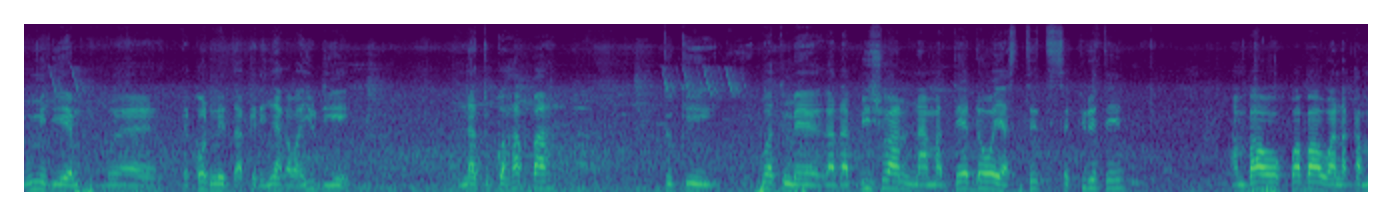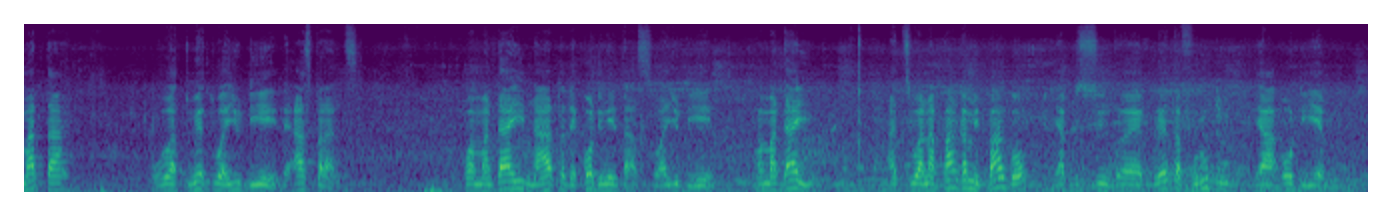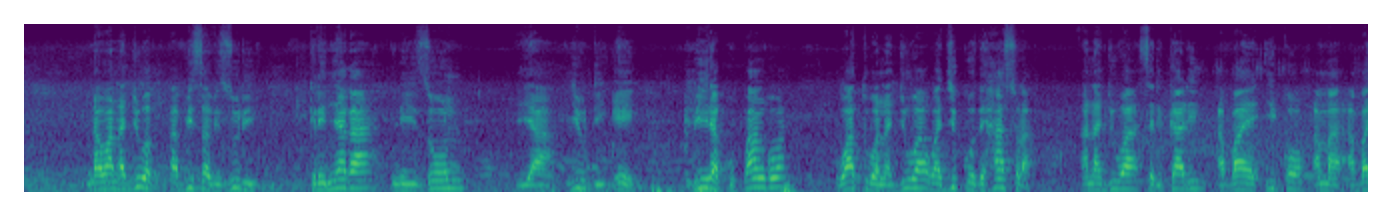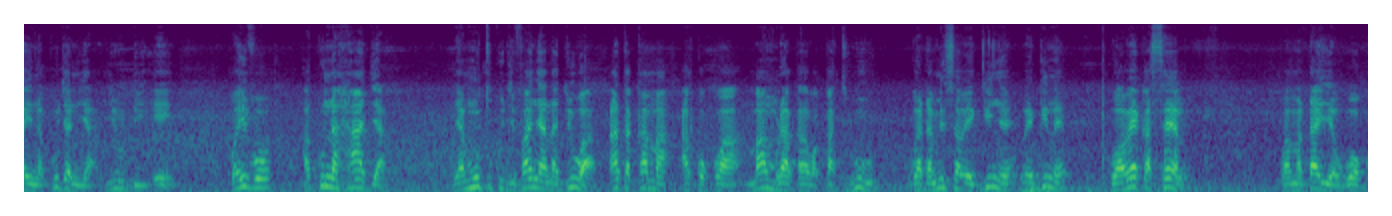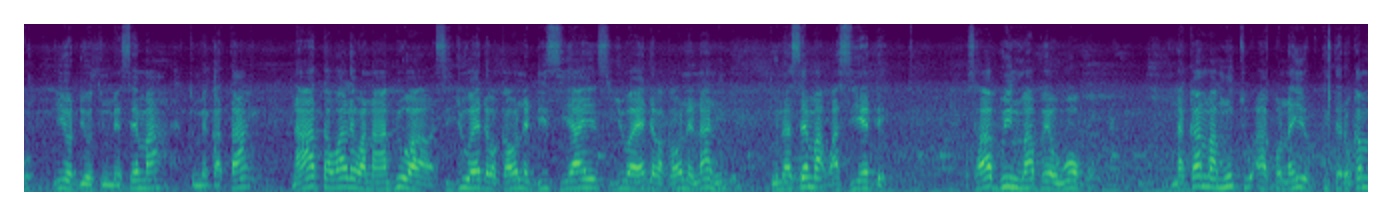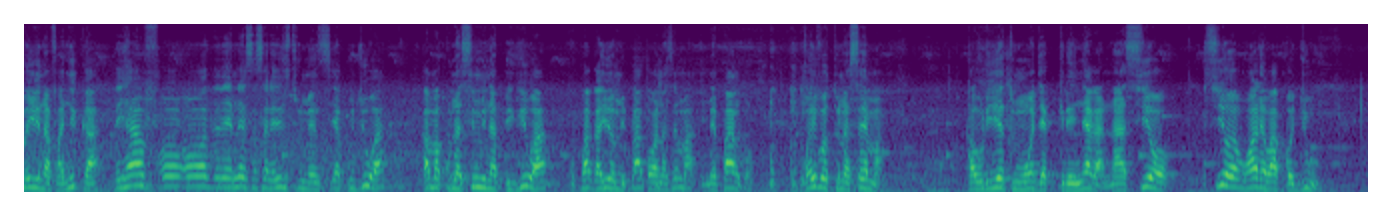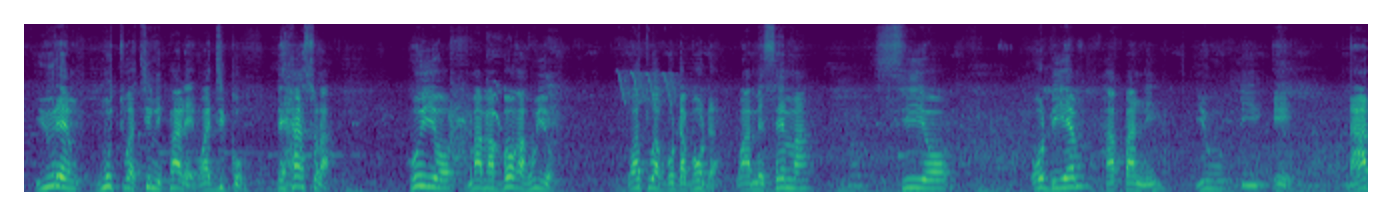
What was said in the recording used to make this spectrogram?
mimi ndiye uh, the coordinator Kirinyaga wa UDA, na tuko hapa tukikuwa tumeghadhabishwa na matendo ya state security ambao kwamba wanakamata watu wetu wa UDA, the aspirants kwa madai na hata the coordinators wa UDA kwa madai ati wanapanga mipango ya eh, kuleta furugu ya ODM na wanajua kabisa vizuri Kirinyaga ni zone ya UDA bila kupangwa. Watu wanajua, Wajiko the hasra anajua serikali ambaye iko ama ambaye inakuja ni ya UDA. Kwa hivyo hakuna haja ya mtu kujifanya anajua, hata kama ako kwa mamlaka wakati huu, kugandamiza wengine wengine, kuwaweka sel kwa madai ya uongo. Hiyo ndio tumesema tumekataa, na hata wale wanaambiwa sijui waende wakaone DCI, sijui waende wakaone nani, tunasema wasiende, kwa sababu hii ni mambo ya uongo, na kama mtu ako na hiyo kitendo kama hiyo inafanyika, they have all, all the necessary instruments ya kujua kama kuna simu inapigiwa kupanga hiyo mipaka, wanasema imepangwa. Kwa hivyo tunasema kauli yetu moja Kirinyaga, na sio sio wale wako juu, yule mtu wa chini pale Wajiko the hustler, huyo mama boga huyo, watu wa bodaboda wamesema sio ODM, hapa ni UDA.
